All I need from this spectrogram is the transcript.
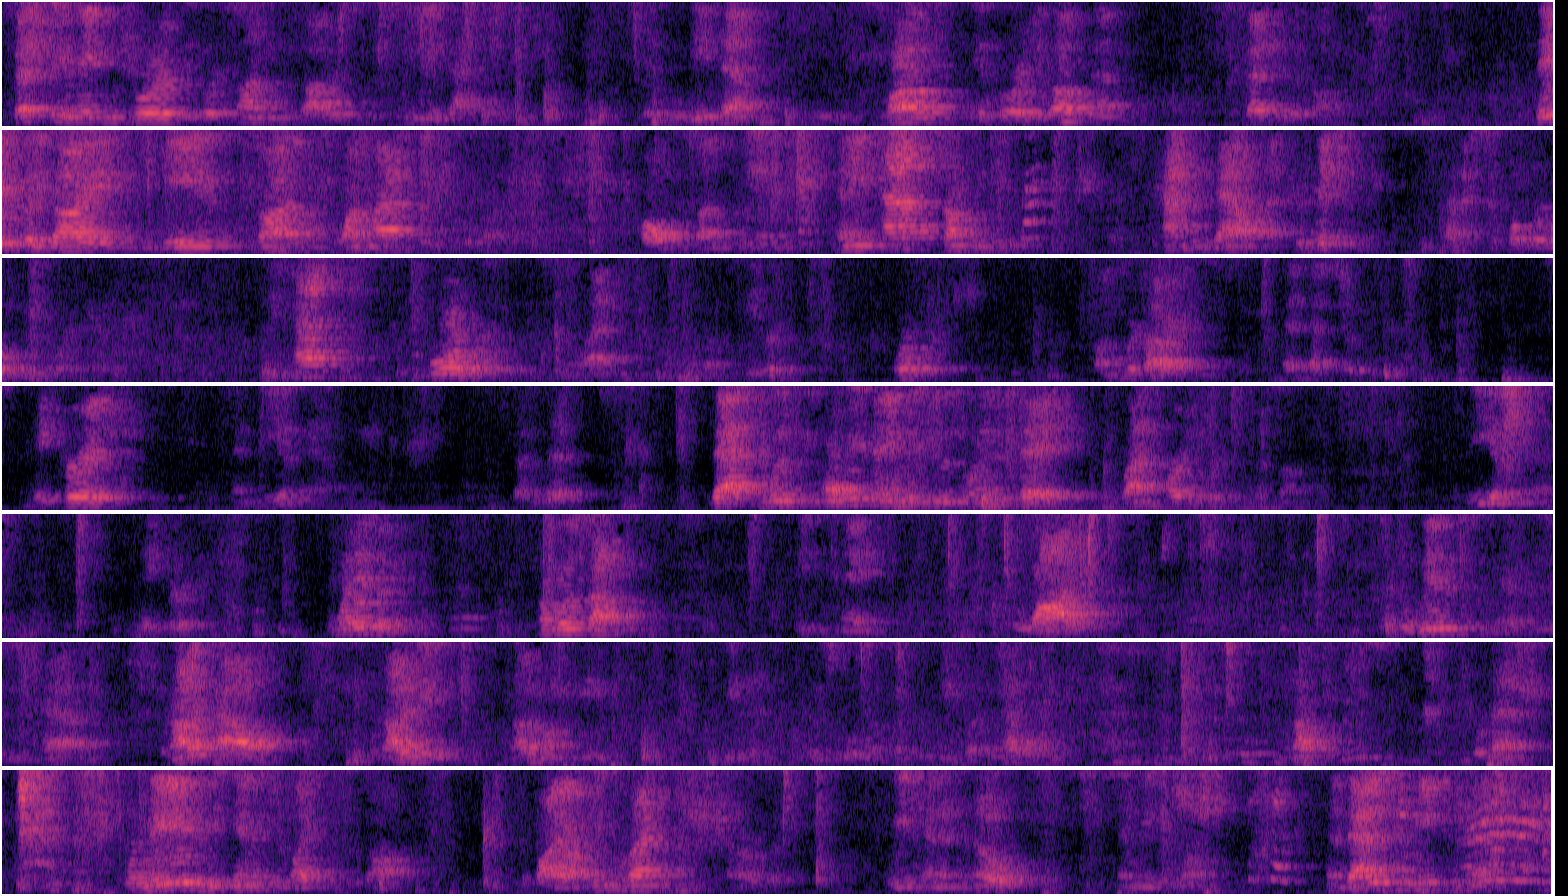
Especially in making sure that your sons and daughters receive that nature. It will lead them to love the authority of them, especially their father. David lay dying, he gave his son one last piece of advice, called the son to him, and he passed something to passing down that tradition. That's what we're looking for here. But he passed four words in Latin, Hebrew, four words. Confortare et esto Take courage and be a man. That was it. That was the only thing that he was going to say. Last words to his son. Be a man. Take courage. What is a man? Homo sapiens. Species name. The wise. The wisdom that we have. We're not a cow. We're not an ape. We're not a monkey. Even in school, sometimes it seems like a cattle. No. We're men. We're made in the image and likeness of God. By our intellect and our will. We can know and we can love. And that is unique to man.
